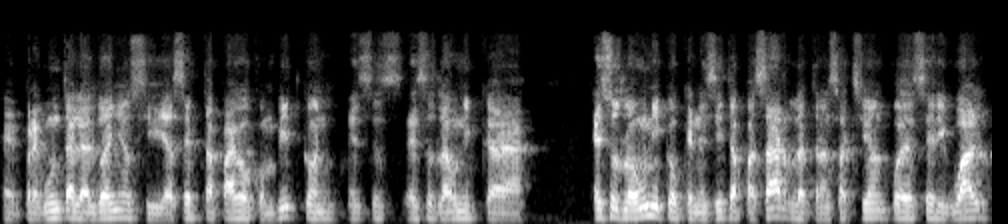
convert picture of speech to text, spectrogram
eh, pregúntale al dueño si acepta pago con Bitcoin. Eso es, la única, eso es lo único que necesita pasar. La transacción puede ser igual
